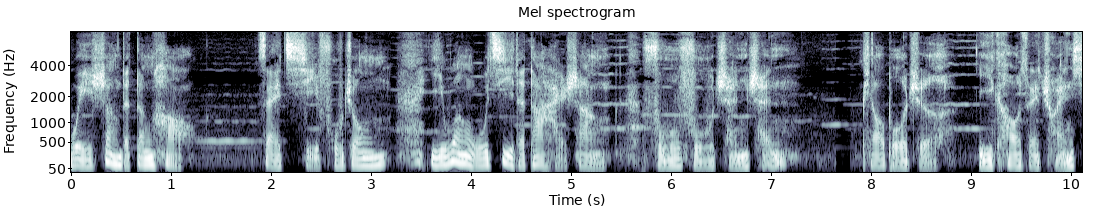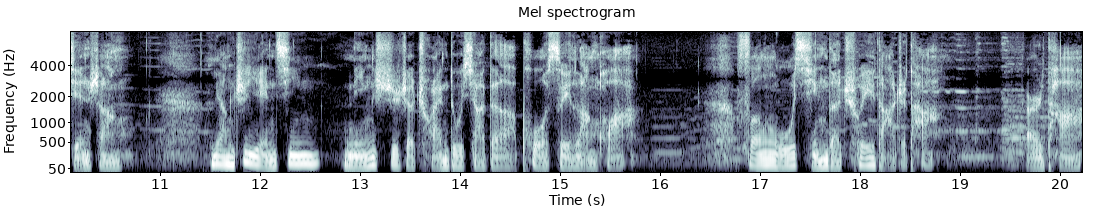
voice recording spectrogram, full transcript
尾上的灯号。在起伏中，一望无际的大海上，浮浮沉沉。漂泊者依靠在船舷上，两只眼睛凝视着船渡下的破碎浪花。风无情地吹打着他，而他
